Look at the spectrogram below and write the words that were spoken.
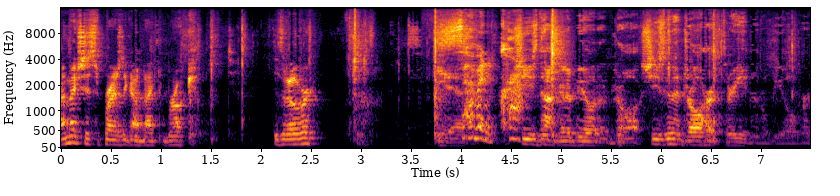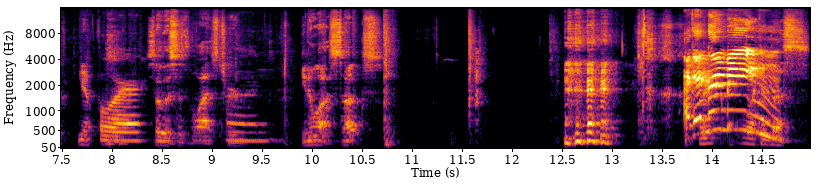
I'm actually surprised it got back to Brooke. Is it over? Yeah. Seven. Crap. She's not gonna be able to draw. She's gonna draw her three and it'll be over. Yep. Four. So this is the last turn. One. You know what sucks? I got green Look at beans. this.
